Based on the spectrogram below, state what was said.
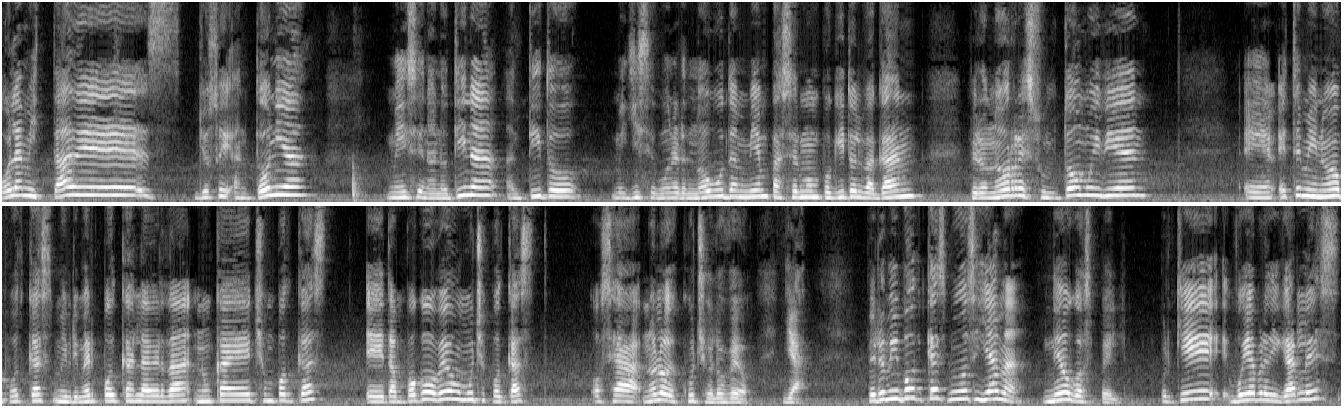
Hola amistades, yo soy Antonia, me dicen Anotina, Antito, me quise poner Nobu también para hacerme un poquito el bacán, pero no resultó muy bien. Eh, este es mi nuevo podcast, mi primer podcast, la verdad, nunca he hecho un podcast, eh, tampoco veo muchos podcasts, o sea, no los escucho, los veo, ya. Pero mi podcast nuevo se llama Neo Gospel, porque voy a predicarles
